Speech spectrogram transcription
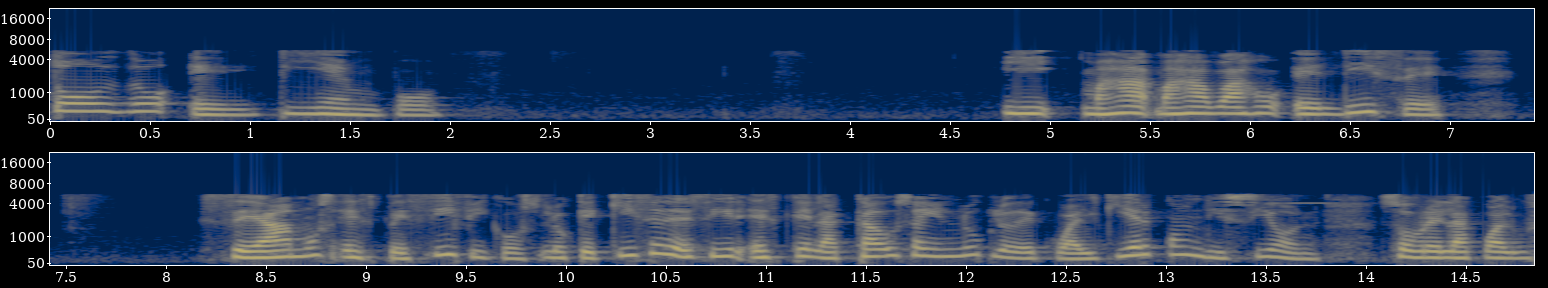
todo el tiempo. Y más, abajo él dice, seamos específicos. Lo que quise decir es que la causa y núcleo de cualquier condición sobre la cual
